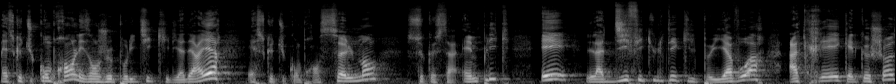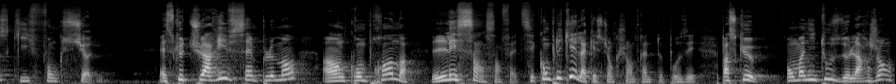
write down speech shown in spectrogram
Est-ce que tu comprends les enjeux politiques qu'il y a derrière? Est-ce que tu comprends seulement ce que ça implique? Et la difficulté qu'il peut y avoir à créer quelque chose qui fonctionne. Est-ce que tu arrives simplement à en comprendre l'essence en fait? C'est compliqué la question que je suis en train de te poser. Parce que on manie tous de l'argent,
